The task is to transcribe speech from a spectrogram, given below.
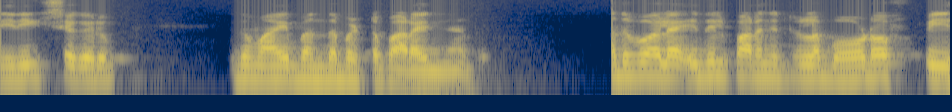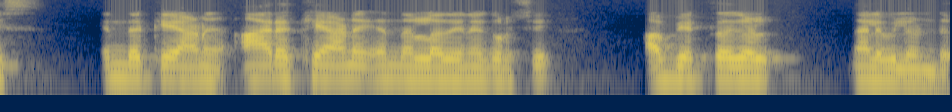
നിരീക്ഷകരും ഇതുമായി ബന്ധപ്പെട്ട് പറയുന്നത്. അതുപോലെ ഇതിൽ പറഞ്ഞിട്ടുള്ള ബോർഡ് ഓഫ് പീസ് എന്തൊക്കെയാണ് ആരൊക്കെയാണ് എന്നുള്ളതിനെക്കുറിച്ച് അവ്യക്തതകൾ നിലവിലുണ്ട്.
